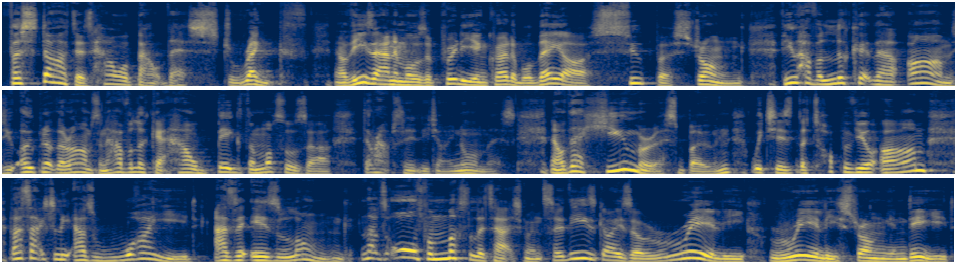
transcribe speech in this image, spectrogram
For starters, how about their strength? Now, these animals are pretty incredible. They are super strong. If you have a look at their arms, you open up their arms and have a look at how big the muscles are, they're absolutely ginormous. Now, their humerus bone, which is the top of your arm, that's actually as wide as it is long. And that's all for muscle attachment. So these guys are really, really strong indeed.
